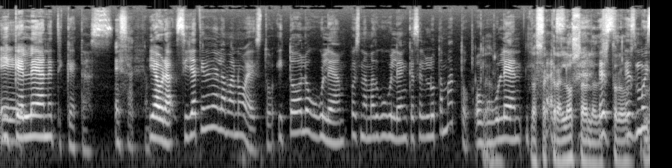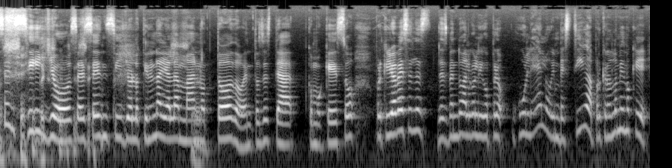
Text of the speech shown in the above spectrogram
Y eh, que lean etiquetas. exacto. Y ahora, si ya tienen a la mano esto y todo lo googlean, pues nada más googleen qué es el glutamato. O Claro. googleen. La sacralosa, la Es, destro. es muy sencillo, o sea, es sencillo, lo tienen ahí a la mano todo. Entonces ya como que eso, porque yo a veces les, les vendo algo, le digo, pero googlealo, investiga, porque no es lo mismo que,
